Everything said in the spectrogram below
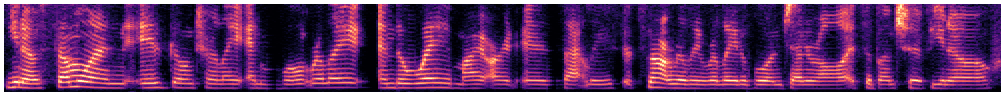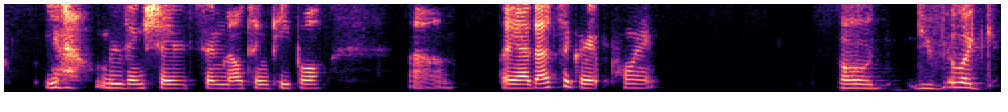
you know, someone is going to relate and won't relate. And the way my art is, at least, it's not really relatable in general. It's a bunch of you know, you know, moving shapes and melting people. Um, but yeah, that's a great point. So, do you feel like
